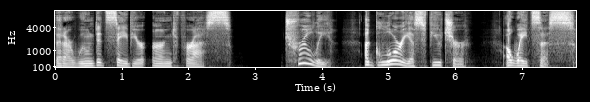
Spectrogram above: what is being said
that our wounded Savior earned for us. Truly, a glorious future awaits us.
